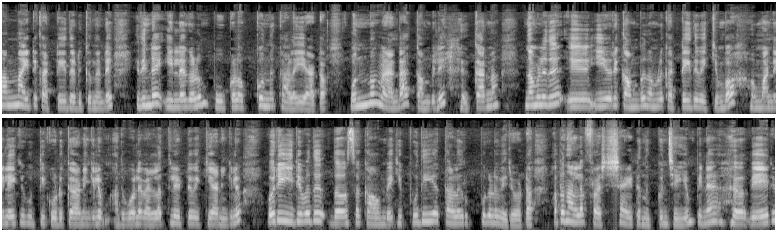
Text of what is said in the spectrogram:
നന്നായിട്ട് കട്ട് ചെയ്തെടുക്കുന്നുണ്ട്. ഇതിന്റെ ഇലകളും പൂക്കളും ഒക്കെ ഒന്ന് കളയാട്ടോ ഒന്നും വേണ്ട കമ്പിൽ കാരണം നമ്മളിത് ഈ ഒരു കമ്പ് നമ്മൾ കട്ട് ചെയ്ത് വെക്കുമ്പോൾ മണ്ണിലേക്ക് കുത്തി കൊടുക്കുകയാണെങ്കിലും അതുപോലെ വെള്ളത്തിലിട്ട് വെക്കുകയാണെങ്കിലും ഒരു ഇരുപത് ദിവസമൊക്കെ ആകുമ്പോഴേക്ക് പുതിയ തളിർപ്പുകൾ വരും കേട്ടോ അപ്പോൾ നല്ല ഫ്രഷ് ആയിട്ട് നിൽക്കും ചെയ്യും. പിന്നെ വേര്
